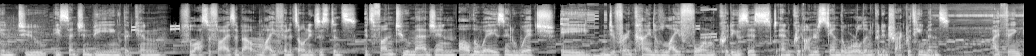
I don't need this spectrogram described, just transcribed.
into a sentient being that can philosophize about life and its own existence. It's fun to imagine all the ways in which a different kind of life form could exist and could understand the world and could interact with humans. I think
